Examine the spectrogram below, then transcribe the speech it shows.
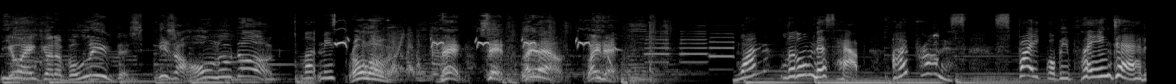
You ain't gonna believe this. He's a whole new dog. Let me... Roll over. Beg, sit, lay down, lay down. One little mishap. I promise. Spike will be playing dead.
